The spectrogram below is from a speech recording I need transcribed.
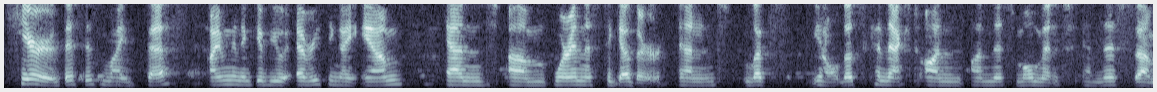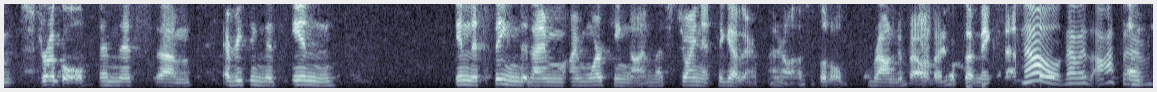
here. This is my best. I'm going to give you everything I am and um, we're in this together and let's you know let's connect on on this moment and this um, struggle and this um, everything that's in in this thing that I'm I'm working on. Let's join it together. I don't know. That was a little roundabout. I hope that makes sense. No, that was awesome.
